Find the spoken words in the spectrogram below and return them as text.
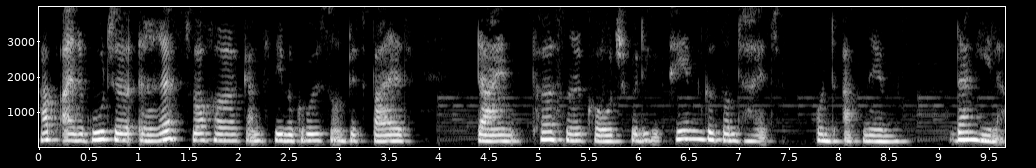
hab eine gute Restwoche, ganz liebe Grüße und bis bald. Dein Personal Coach für die Themen Gesundheit und Abnehmen, Daniela.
